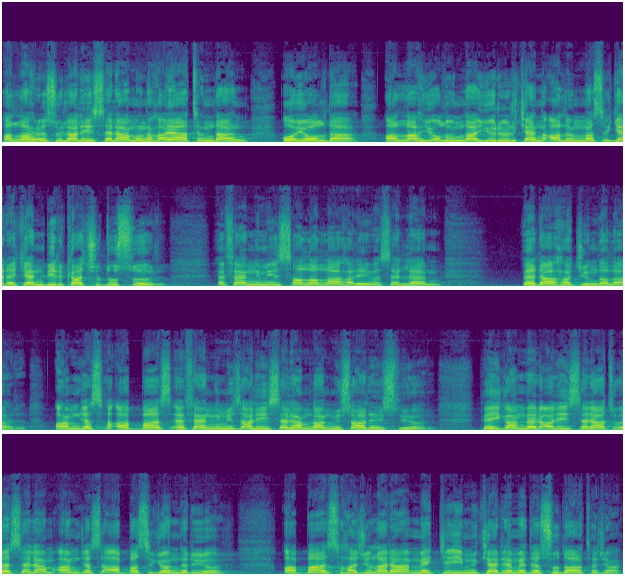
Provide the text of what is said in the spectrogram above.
Allah Resulü Aleyhisselam'ın hayatından o yolda Allah yolunda yürürken alınması gereken birkaç dusur. Efendimiz sallallahu aleyhi ve sellem veda hacındalar. Amcası Abbas Efendimiz Aleyhisselam'dan müsaade istiyor. Peygamber Aleyhisselatü Vesselam amcası Abbas'ı gönderiyor. Abbas hacılara Mekke'yi mükerremede su dağıtacak.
